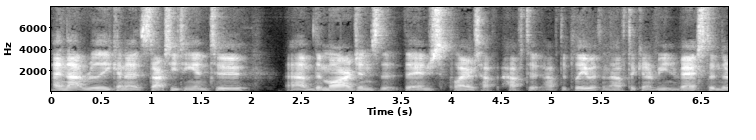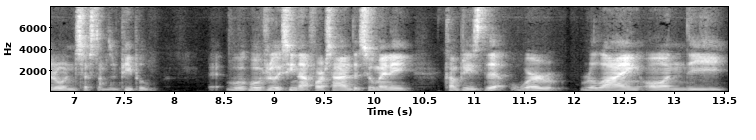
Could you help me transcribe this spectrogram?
and that really kind of starts eating into um, the margins that the energy suppliers have, have to have to play with and have to kind of reinvest in their own systems and people. We've really seen that firsthand that so many companies that were relying on the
